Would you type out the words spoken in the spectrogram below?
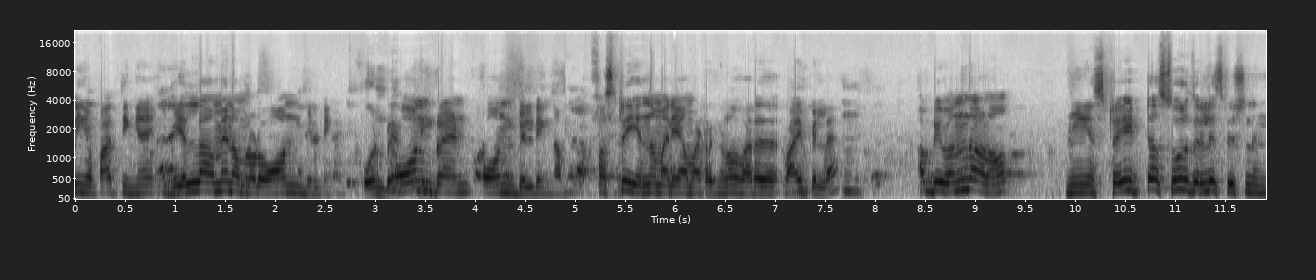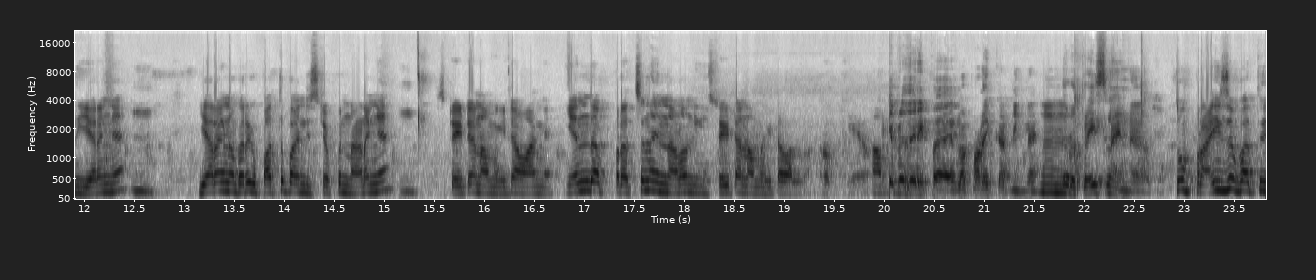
நீங்க பார்த்தீங்க இது எல்லாமே நம்மளோட own building own brand own brand own building நம்ம ஃபர்ஸ்ட் எந்த மாதிரி ஏமாற்றங்களும் வர வாய்ப்பு இல்லை ம். அப்படி வந்தாலும் நீங்க ஸ்ட்ரெயிட்டா சூரத் ரயில்வே ஸ்டேஷன்ல இருந்து இறங்க இறங்கின பிறகு பத்து பதினஞ்சு ஸ்டெப்பு நடங்க. ஸ்ட்ரெயிட்டா நம்ம கிட்ட வாங்க. எந்த பிரச்சனை இருந்தாலும் நீங்க ஸ்ட்ரெயிட்டா நம்ம கிட்ட வரலாம். ஓகே பிரதர் இப்போ இவ்வளோ ப்ராடக்ட் காட்டினீங்களே இதோட ப்ரைஸ்லாம் என்ன இருக்கும்? ஸோ ப்ரைஸை பற்றி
